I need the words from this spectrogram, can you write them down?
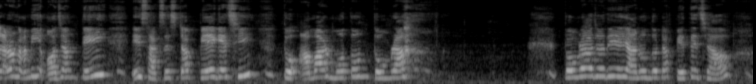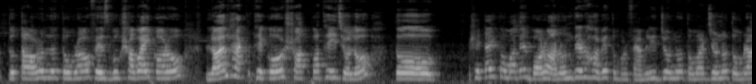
কারণ আমি অজান্তেই এই সাকসেসটা পেয়ে গেছি। তো আমার মতন তোমরা তোমরা যদি এই আনন্দটা পেতে চাও, তো তাহলে তোমরাও ফেসবুক সবাই করো লয়াল থাক থেকো, সৎ পথেই চলো। তো সেটাই তোমাদের বড় আনন্দের হবে, তোমার ফ্যামিলির জন্য, তোমার জন্য। তোমরা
